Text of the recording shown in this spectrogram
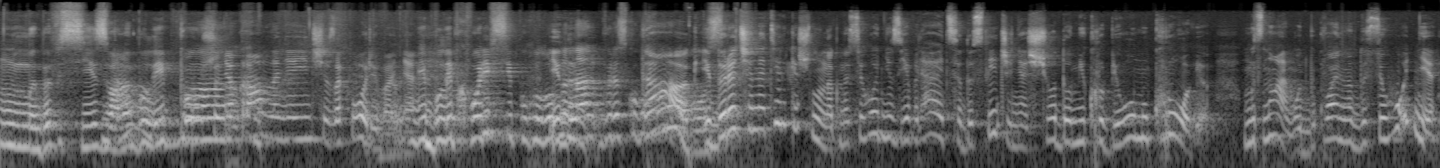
Ми б всі з вами були б порушення е, травлення і інші захворювання. і були б хворі всі поголовно на виразкову Так, і до речі, не тільки шлунок. На сьогодні з'являються дослідження щодо мікробіому крові. Ми знаємо, от буквально до сьогодні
